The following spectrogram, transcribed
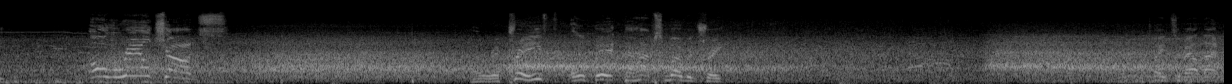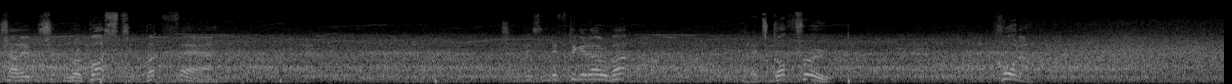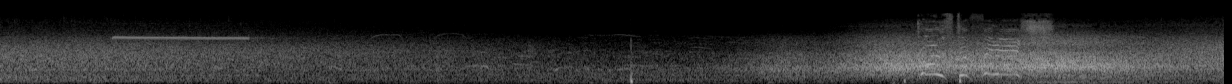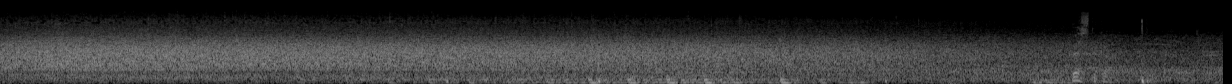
Oh, real chance! A reprieve, albeit perhaps momentary. No complaints about that challenge. Robust, but fair. Tries lifting it over. And it's got through. Corner. Goes to finish!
